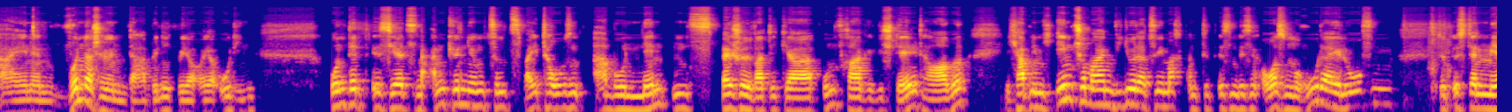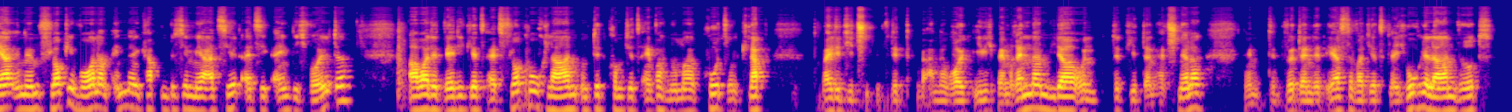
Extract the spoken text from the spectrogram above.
Einen wunderschönen, da bin ich wieder, euer Odin. Und das ist jetzt eine Ankündigung zum 2000 Abonnenten-Special, was ich ja Umfrage gestellt habe. Ich habe nämlich eben schon mal ein Video dazu gemacht und das ist ein bisschen aus dem Ruder gelaufen. Das ist dann mehr in einem Vlog geworden am Ende. Ich habe ein bisschen mehr erzählt, als ich eigentlich wollte. Aber das werde ich jetzt als Vlog hochladen und das kommt jetzt einfach nur mal kurz und knapp weil das, jetzt, das andere ewig beim Rendern wieder und das geht dann halt schneller. Denn das wird dann das erste, was jetzt gleich hochgeladen wird.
